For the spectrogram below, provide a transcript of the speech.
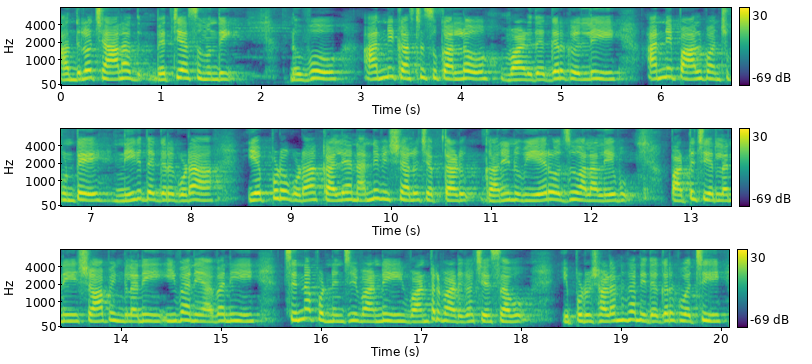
అందులో చాలా వ్యత్యాసం ఉంది నువ్వు అన్ని కష్ట సుఖాల్లో వాడి దగ్గరకు వెళ్ళి అన్ని పాలు పంచుకుంటే నీ దగ్గర కూడా ఎప్పుడూ కూడా కళ్యాణ్ అన్ని విషయాలు చెప్తాడు. కానీ నువ్వు ఏ రోజు అలా లేవు. పట్టు చీరలని షాపింగ్లని ఇవని అవని చిన్నప్పటి నుంచి వాడిని ఒంటరివాడిగా చేశావు. ఇప్పుడు సడన్గా నీ దగ్గరకు వచ్చి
